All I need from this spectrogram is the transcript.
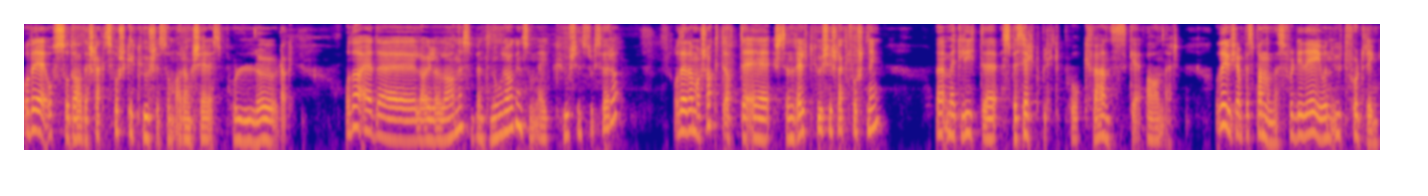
Og det er også da det slektsforskerkurset som arrangeres på lørdag. Og da er det Laila Lanes og Bente Nordhagen som er kursinstruktører. Og det de har sagt, er at det er generelt kurs i slektforskning med et lite spesielt blikk på kvenske aner. Og det er jo kjempespennende, fordi det er jo en utfordring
